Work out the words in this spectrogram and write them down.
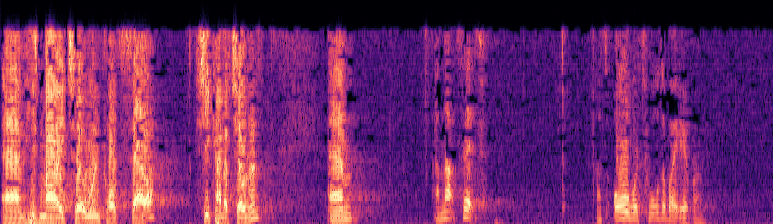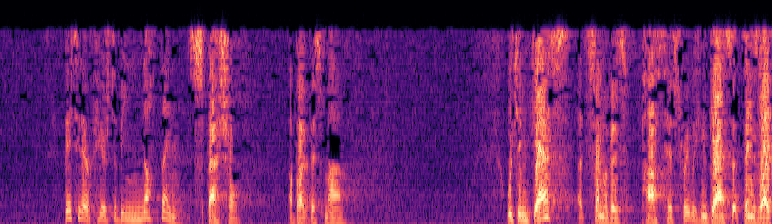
Um, he's married to a woman called Sarah. She can't have children. Um, and that's it. That's all we're told about Abram. Basically, there appears to be nothing special about this man. We can guess at some of his past history. We can guess at things like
